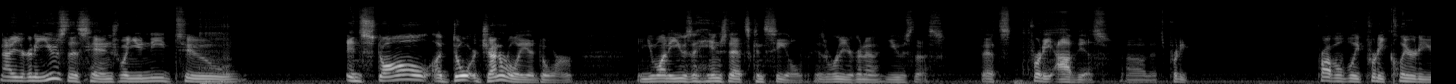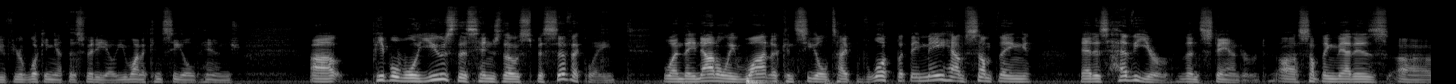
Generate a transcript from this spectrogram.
Now you're going to use this hinge when you need to install a door, generally a door, and you want to use a hinge that's concealed is where you're going to use this. That's pretty obvious. Uh, that's pretty probably pretty clear to you if you're looking at this video. You want a concealed hinge. Uh, people will use this hinge, though, specifically when they not only want a concealed type of look, but they may have something that is heavier than standard, uh, something that is uh,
